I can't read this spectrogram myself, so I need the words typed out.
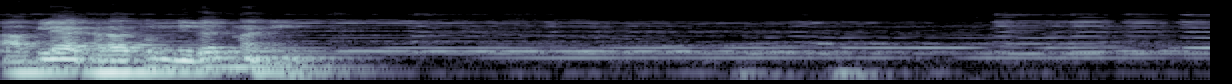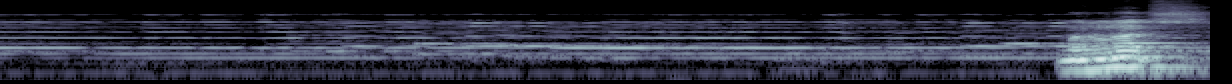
आपल्या घरातून निघत नाही. म्हणूनच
